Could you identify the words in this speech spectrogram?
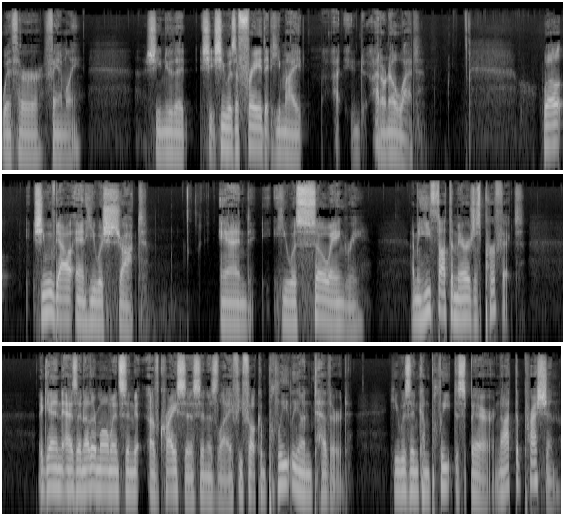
with her family. She knew that she, she was afraid that he might, I, I don't know what. Well, she moved out and he was shocked. And he was so angry. I mean, he thought the marriage was perfect. Again, as in other moments in, of crisis in his life, he felt completely untethered. He was in complete despair, not depression.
